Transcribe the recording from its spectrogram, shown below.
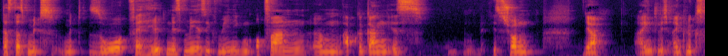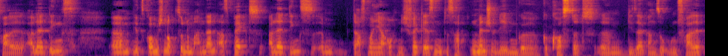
dass das mit, mit so verhältnismäßig wenigen Opfern ähm, abgegangen ist, ist schon ja eigentlich ein Glücksfall. Allerdings ähm, jetzt komme ich noch zu einem anderen Aspekt. Allerdings ähm, darf man ja auch nicht vergessen, das hat ein Menschenleben ge gekostet, ähm, dieser ganze Unfall.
